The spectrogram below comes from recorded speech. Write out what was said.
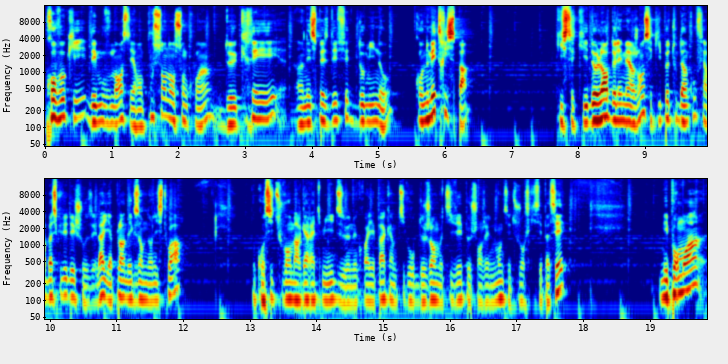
provoquer des mouvements, c'est-à-dire en poussant dans son coin, de créer un espèce d'effet de domino qu'on ne maîtrise pas, qui, est de l'ordre de l'émergence et qui peut tout d'un coup faire basculer des choses. Et là, il y a plein d'exemples dans l'histoire. Donc on cite souvent Margaret Meads, ne croyez pas qu'un petit groupe de gens motivés peut changer le monde, c'est toujours ce qui s'est passé. Mais pour moi,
